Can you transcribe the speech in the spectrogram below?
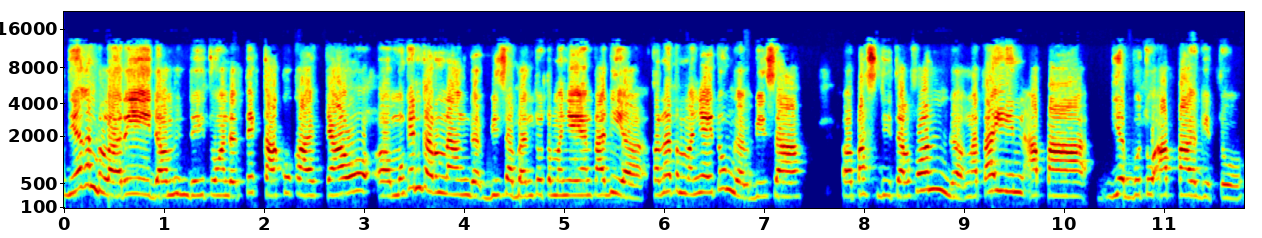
dia kan berlari dalam hitungan detik kaku kacau. Uh, mungkin karena nggak bisa bantu temannya yang tadi ya. Karena temannya itu nggak bisa uh, pas di telepon nggak ngatain apa dia butuh apa gitu.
